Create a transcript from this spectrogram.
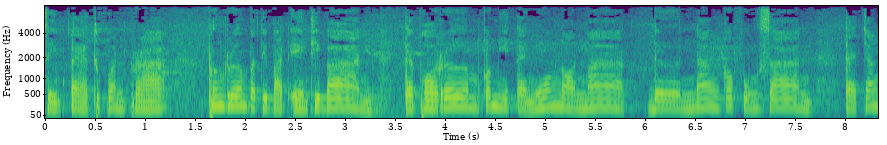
ศีลแปดทุกวันพระ พิ่งเริ่มปฏิบัติเองที่บ้าน แต่พอเริ่มก็มีแต่ง่วงนอนมาก เดินนั่งก็ฟุ้งซ่าน แต่จัง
